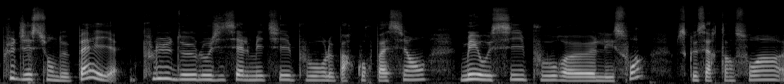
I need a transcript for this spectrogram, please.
plus de gestion de paye, plus de logiciels métiers pour le parcours patient, mais aussi pour euh, les soins, puisque certains soins,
